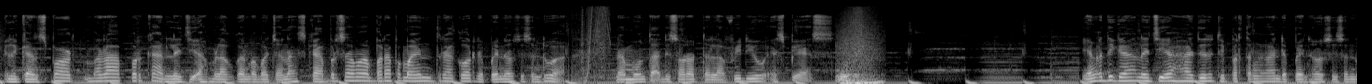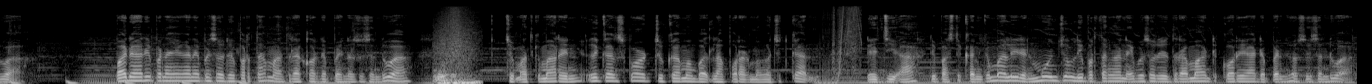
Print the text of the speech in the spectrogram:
Ilikan Sport melaporkan Legia melakukan pembacaan naskah bersama para pemain drakor Independent Season 2, namun tak disorot dalam video SBS. Yang ketiga, Legia hadir di pertengahan The Penthouse Season 2. Pada hari penayangan episode pertama Drakor The Panda Season 2, Jumat kemarin, Ilikan Sport juga membuat laporan mengejutkan. DJA dipastikan kembali dan muncul di pertengahan episode drama Korea The Penthouse Season 2.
